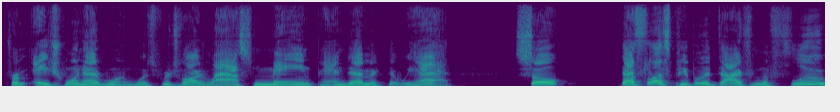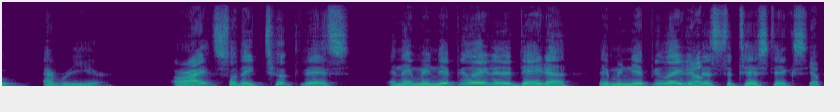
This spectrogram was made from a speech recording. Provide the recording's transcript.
from H1N1, which, which was our last main pandemic that we had. So that's less people that die from the flu every year. All right. So they took this and they manipulated the data, they manipulated Yep. the statistics. Yep.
